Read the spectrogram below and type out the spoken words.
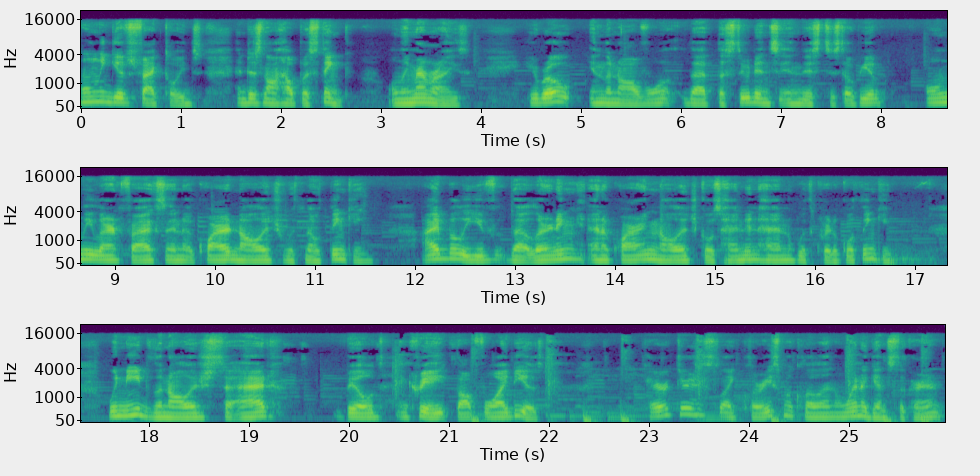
only gives factoids and does not help us think, only memorize. He wrote in the novel that the students in this dystopia only learn facts and acquire knowledge with no thinking. I believe that learning and acquiring knowledge goes hand in hand with critical thinking. We need the knowledge to add build, and create thoughtful ideas. Characters like Clarisse McClellan went against the current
